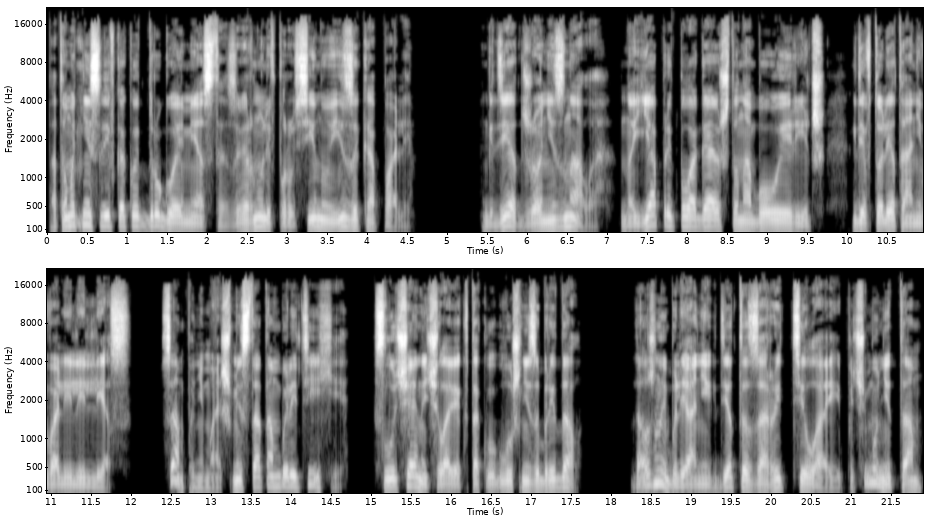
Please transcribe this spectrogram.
Потом отнесли в какое-то другое место, завернули в парусину и закопали. Где Джо не знала, но я предполагаю, что на Боуи-Ридж, где в то лето они валили лес. Сам понимаешь, места там были тихие. Случайный человек в такую глушь не забредал. Должны были они где-то зарыть тела, и почему не там?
